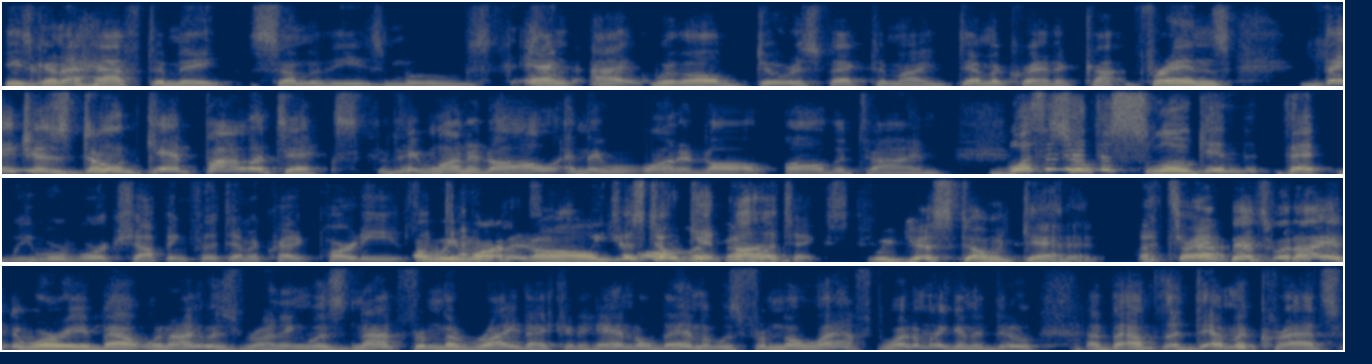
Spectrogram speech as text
he's going to have to make some of these moves. And I, with all due respect to my Democratic friends, they just don't get politics. They want it all, and they want it all all the time. Wasn't so, that the slogan that we were workshopping for the Democratic Party? Oh, we want it all. We just all don't get time. politics. We just don't get it. That's right. Uh, that's what I had to worry about when I was running. Was not from the right. I could handle them. It was from the left. What am I going to do about the Democrats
